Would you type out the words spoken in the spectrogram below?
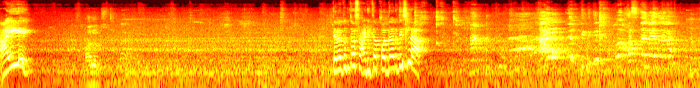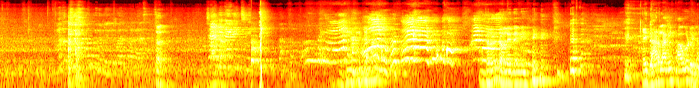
आई. त्याला तुमचा साडीचा पदर दिसला चल ठेवलंय त्यांनी. एक धार लागली तर अवघड होईल ना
